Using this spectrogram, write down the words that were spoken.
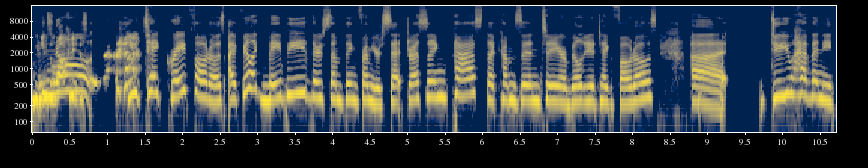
means a lot for you No. you take great photos. I feel like maybe there's something from your set dressing past that comes into your ability to take photos. Uh, do you have any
